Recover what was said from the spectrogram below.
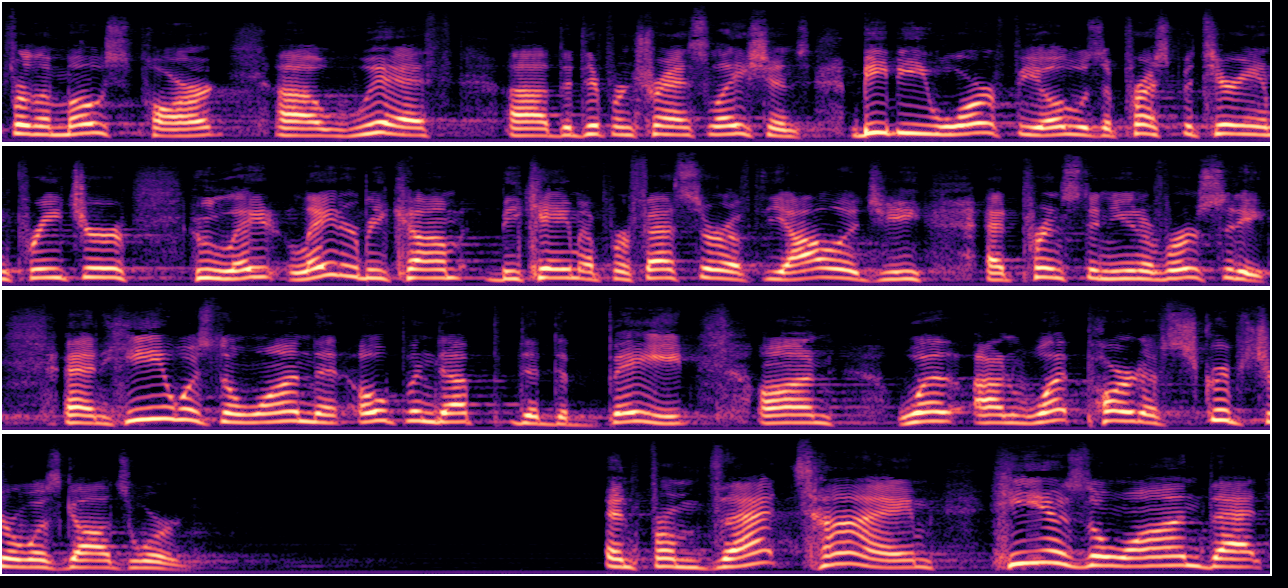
for the most part, uh, with uh, the different translations. B.B. Warfield was a Presbyterian preacher who late, later become, became a professor of theology at Princeton University. And he was the one that opened up the debate on what, on what part of Scripture was God's Word. And from that time, he is the one that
